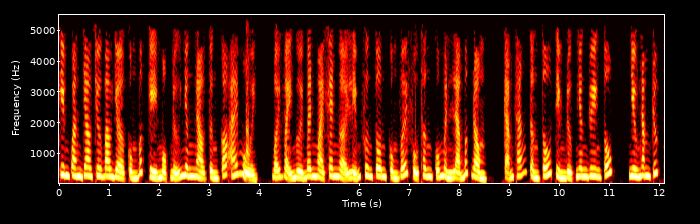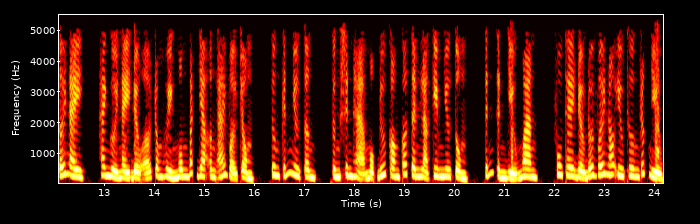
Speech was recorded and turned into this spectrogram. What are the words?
Kim Quang Giao chưa bao giờ cùng bất kỳ một nữ nhân nào từng có ái muội. bởi vậy người bên ngoài khen ngợi Liễm Phương Tôn cùng với phụ thân của mình là bất đồng, cảm thán Tần Tố tìm được nhân duyên tốt, nhiều năm trước tới nay, hai người này đều ở trong huyền môn bách gia ân ái vợ chồng, tương kính như tân, từng sinh hạ một đứa con có tên là Kim Như Tùng, tính tình dịu ngoan, phu thê đều đối với nó yêu thương rất nhiều,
